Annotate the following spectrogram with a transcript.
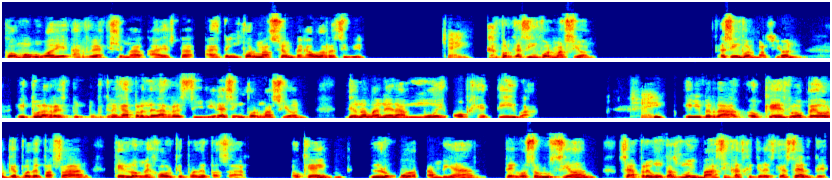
¿cómo voy a reaccionar a esta, a esta información que acabo de recibir? Porque es información. Es información y tú, la, tú, tienes que aprender a recibir esa información de una manera muy objetiva. Y, ¿verdad? ¿O qué es lo peor que puede pasar? ¿Qué es lo mejor que puede pasar? ¿Ok? ¿Lo puedo cambiar? tengo solución, o sea, preguntas muy básicas que tienes que hacerte.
